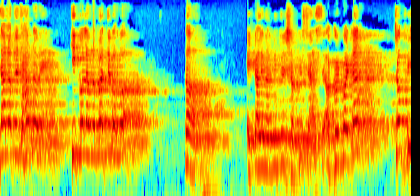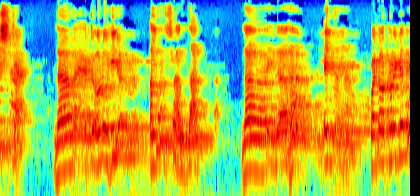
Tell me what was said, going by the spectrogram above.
জানাতে জাহান নামে। কি করলে আমরা পাইতে পারব? তো এই কালিমার ভিতরে সব কিছু আছে। অক্ষর কয়টা? চব্বিশটা। না একটা অলৌহিক আল্লাহ শান দান লা ইলাহা ইল্লাল্লাহ। কয়টা অক্ষর এখানে?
